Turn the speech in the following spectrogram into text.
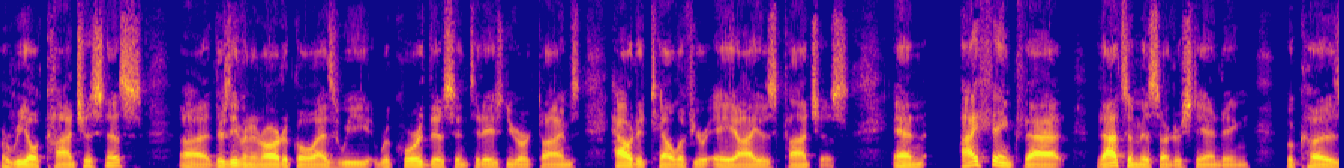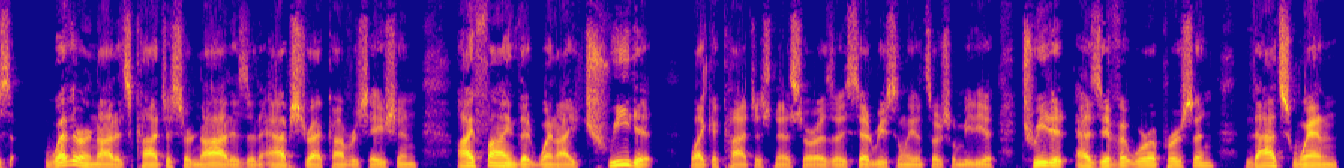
a real consciousness? Uh, there's even an article as we record this in today's New York Times how to tell if your AI is conscious. And I think that that's a misunderstanding because whether or not it's conscious or not is an abstract conversation. I find that when I treat it like a consciousness, or as I said recently on social media, treat it as if it were a person, that's when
